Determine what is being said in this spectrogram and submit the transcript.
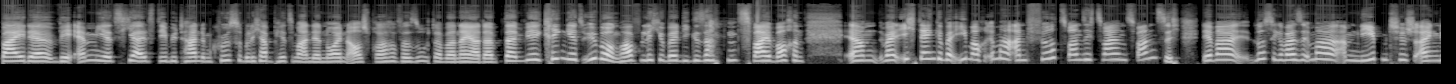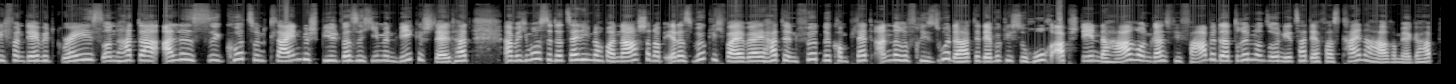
bei der WM jetzt hier als Debütant im Crucible. Ich habe jetzt mal an der neuen Aussprache versucht, aber naja, da, da, wir kriegen jetzt Übung, hoffentlich über die gesamten zwei Wochen. Ähm, weil ich denke bei ihm auch immer an für 2022. Der war lustigerweise immer am Nebentisch eigentlich von David Grace und hat da alles kurz und klein gespielt, was sich ihm in den Weg gestellt hat. Aber ich musste tatsächlich nochmal nachschauen, ob er das wirklich war, weil er hatte in Fürth eine komplett andere Frisur. Da hatte der wirklich so hoch abstehende Haare und ganz viel Farbe da drin und so. Und jetzt hat er fast keine Haare Haare mehr gehabt.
